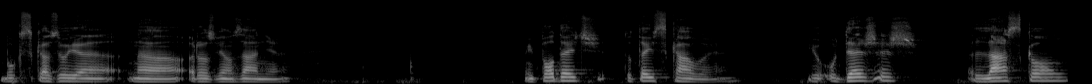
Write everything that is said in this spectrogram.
Bóg wskazuje na rozwiązanie. I podejdź do tej skały i uderzysz laską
